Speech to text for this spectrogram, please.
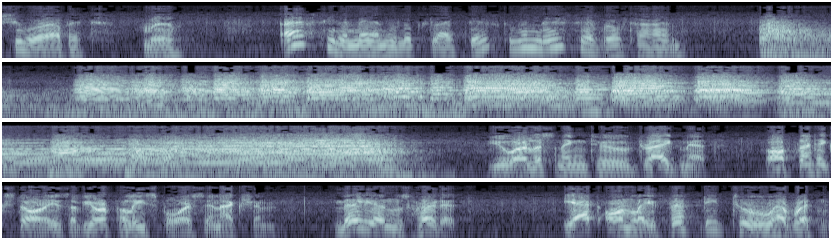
sure of it. Ma'am? I've seen a man who looks like this go in there several times. You are listening to Dragnet, authentic stories of your police force in action. Millions heard it. Yet only 52 have written.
